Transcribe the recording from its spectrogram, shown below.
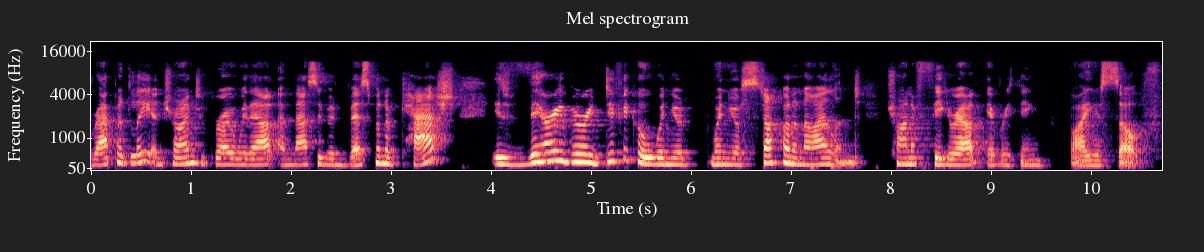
rapidly and trying to grow without a massive investment of cash is very very difficult when you're when you're stuck on an island trying to figure out everything by yourself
